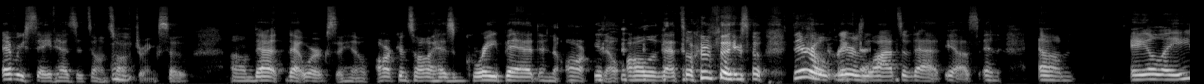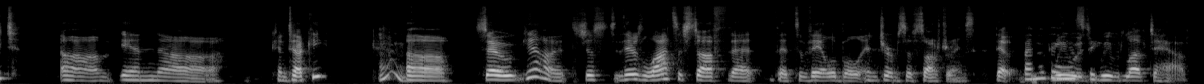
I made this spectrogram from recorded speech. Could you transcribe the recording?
every state has its own soft mm-hmm. drink so um, that that works you know arkansas has Grapette and you know all of that sort of thing so there are there's lots of that yes and um, ale 8 um, in uh, kentucky mm. uh, so yeah it's just there's lots of stuff that that's available in terms of soft drinks that we would to, we would love to have.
